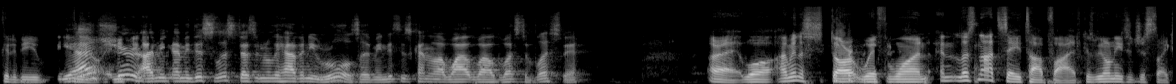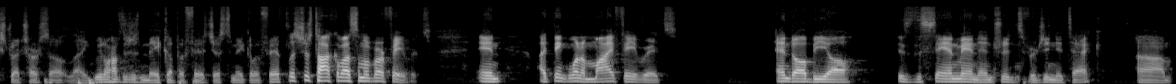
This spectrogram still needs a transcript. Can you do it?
Could it be you Yeah, know, sure. anything? I mean, I mean, this list doesn't really have any rules. I mean, this is kind of a wild, wild west of lists, man. All right. Well, I'm going to start with one, and let's not say top five because we don't need to just like stretch ourselves. Like we don't have to just make up a fifth just to make up a fifth. Let's just talk about some of our favorites. And I think one of my favorites, end all be all, is the Sandman entrance, Virginia Tech. Um,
